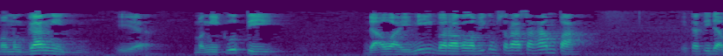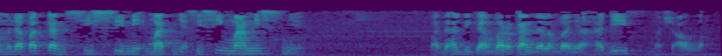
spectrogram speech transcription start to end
memegangi ya, mengikuti dakwah ini barakallahu fikum serasa hampa. Kita tidak mendapatkan sisi nikmatnya, sisi manisnya. Padahal digambarkan dalam banyak hadis, masya Allah.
